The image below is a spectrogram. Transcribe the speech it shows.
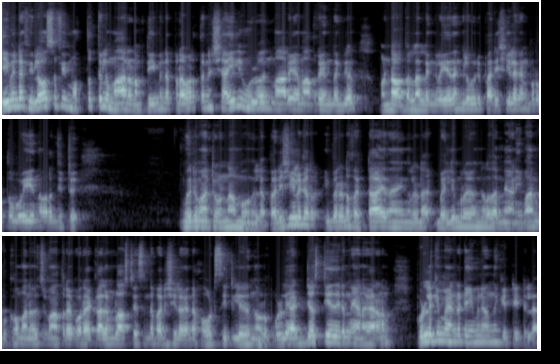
ടീമിന്റെ ഫിലോസഫി മൊത്തത്തിൽ മാറണം. ടീമിന്റെ പ്രവർത്തന ശൈലി മുഴുവൻ മാറിയാൽ മാത്രമേ എന്തെങ്കിലും ഉണ്ടാവത്തുള്ളൂ. അല്ലെങ്കിൽ ഏതെങ്കിലും ഒരു പരിശീലകൻ പുറത്തുപോയി എന്ന് പറഞ്ഞിട്ട് ഒരു മാറ്റം ഉണ്ടാകാൻ പോകുന്നില്ല. പരിശീലകർ ഇവരുടെ തെറ്റായ നയങ്ങളുടെ ബലിമൃഗങ്ങൾ തന്നെയാണ്. ഇവാൻ ബുക്കോമാനോവിച്ച് മാത്രമേ കുറെ കാലം ബ്ലാസ്റ്റേഴ്സിന്റെ പരിശീലകന്റെ ഹോട്ട് സീറ്റിൽ ഇരുന്നുള്ളൂ. പുള്ളി അഡ്ജസ്റ്റ് ചെയ്തിരുന്നതാണ്. കാരണം പുള്ളിക്കും വേണ്ട ടീമിനെ ഒന്നും കിട്ടിയിട്ടില്ല.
